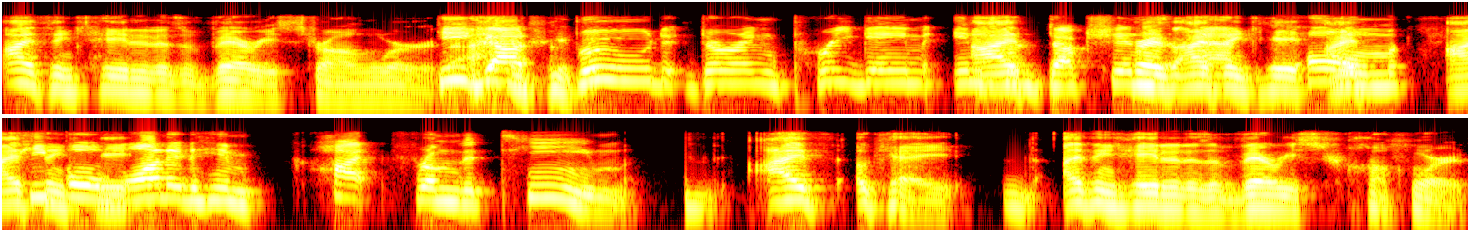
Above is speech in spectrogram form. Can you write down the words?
I think hated is a very strong word. He got booed during pregame introductions. Chris, I think hate, home. I, I People hate, wanted him cut from the team. I okay. I think hated is a very strong word.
